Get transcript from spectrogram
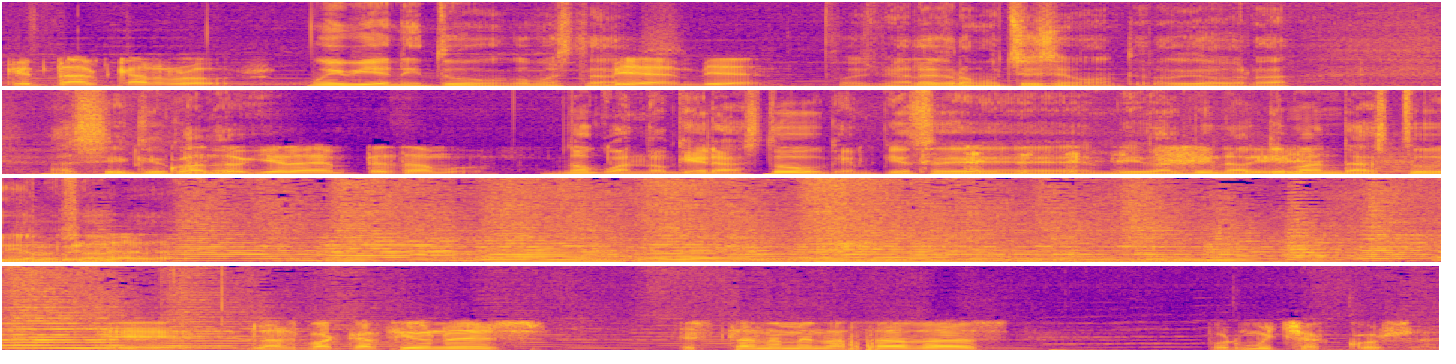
¿Qué tal, Carlos? Muy bien, ¿y tú? ¿Cómo estás? Bien, bien. Pues me alegro muchísimo, te lo digo de verdad. Así que cuando, quieras empezamos. No, cuando quieras tú, que empiece Viva el Vino. Aquí mandas tú, ya lo Pues sabes. nada. Las vacaciones están amenazadas por muchas cosas.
